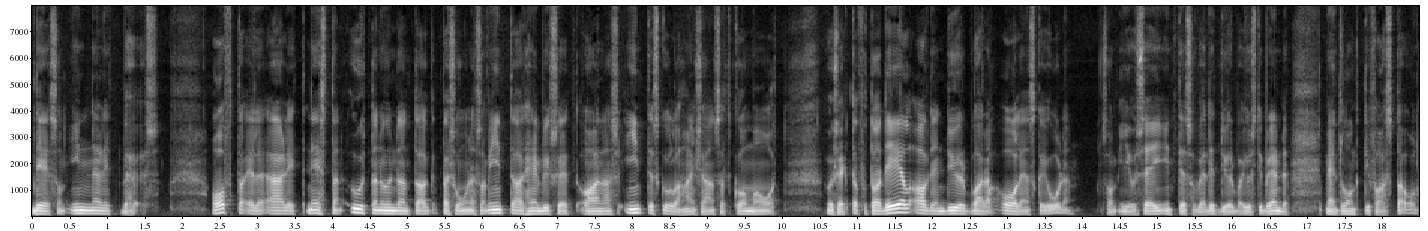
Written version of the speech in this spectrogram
Det som innerligt behövs. Ofta eller ärligt, nästan utan undantag personer som inte har hembygdsrätt och annars inte skulle ha en chans att komma åt, ursäkta, få ta del av den dyrbara åländska jorden, som i och för sig inte är så väldigt dyrbar just i bränder, men långt till fasta ål.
